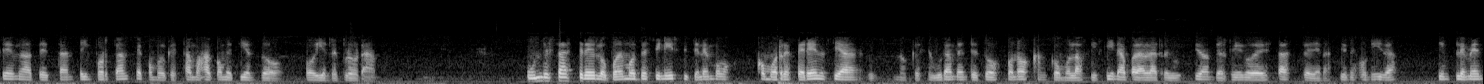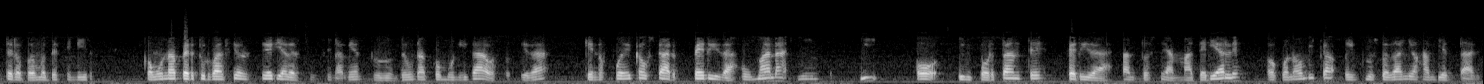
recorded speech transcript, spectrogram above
temas de tanta importancia como el que estamos acometiendo hoy en el programa. Un desastre lo podemos definir si tenemos como referencia lo que seguramente todos conozcan como la Oficina para la Reducción del Riesgo de Desastre de Naciones Unidas. Simplemente lo podemos definir como una perturbación seria del funcionamiento de una comunidad o sociedad que nos puede causar pérdidas humanas y, o importantes pérdidas, tanto sean materiales, económicas o incluso daños ambientales.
